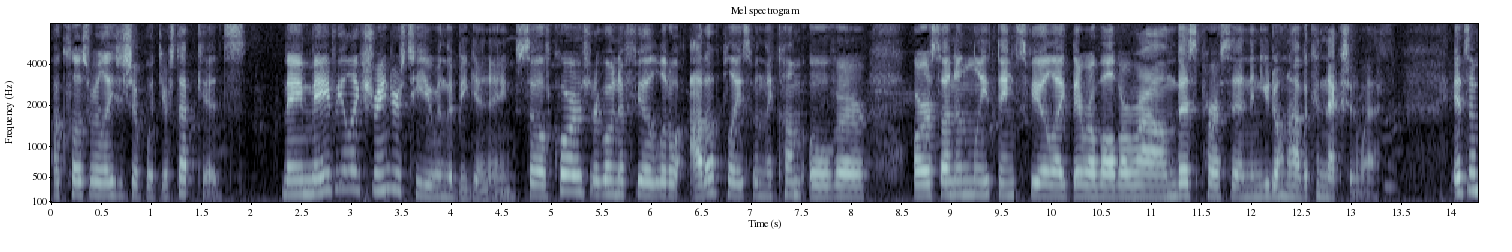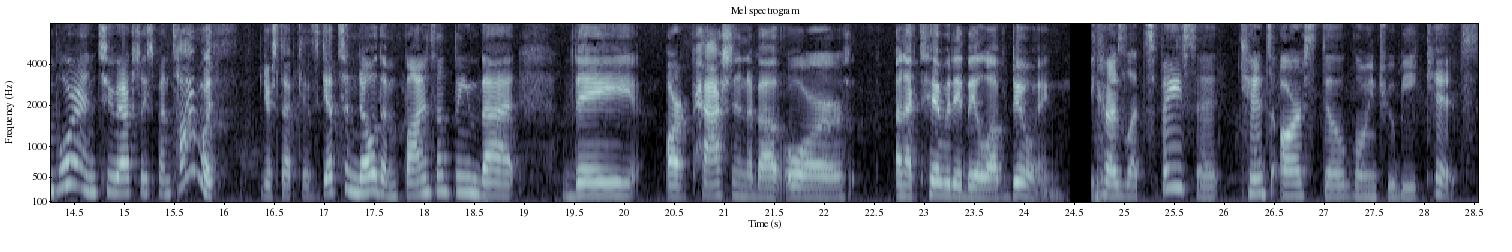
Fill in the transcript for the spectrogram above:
a close relationship with your stepkids. They may feel like strangers to you in the beginning. So, of course, you're going to feel a little out of place when they come over, or suddenly things feel like they revolve around this person and you don't have a connection with. It's important to actually spend time with your stepkids, get to know them, find something that they are passionate about or an activity they love doing. Because let's face it, kids are still going to be kids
